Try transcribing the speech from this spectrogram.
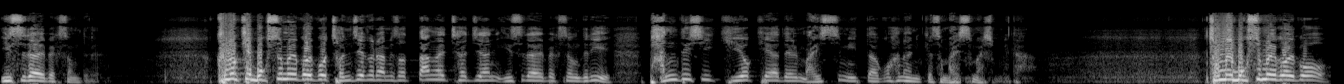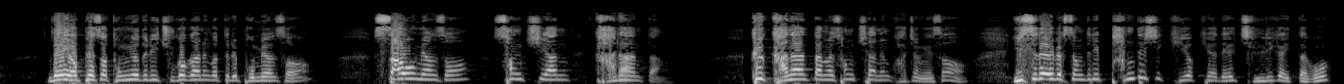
이스라엘 백성들. 그렇게 목숨을 걸고 전쟁을 하면서 땅을 차지한 이스라엘 백성들이 반드시 기억해야 될 말씀이 있다고 하나님께서 말씀하십니다. 정말 목숨을 걸고 내 옆에서 동료들이 죽어가는 것들을 보면서 싸우면서 성취한 가나안 땅. 그 가나안 땅을 성취하는 과정에서 이스라엘 백성들이 반드시 기억해야 될 진리가 있다고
